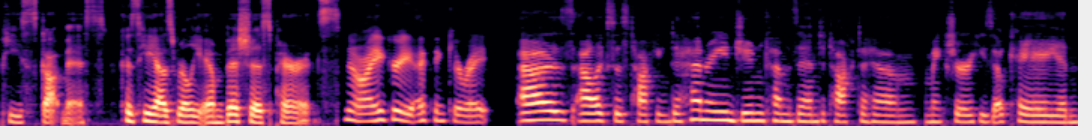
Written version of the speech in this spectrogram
piece got missed because he has really ambitious parents. No, I agree. I think you're right. As Alex is talking to Henry, June comes in to talk to him, make sure he's okay, and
